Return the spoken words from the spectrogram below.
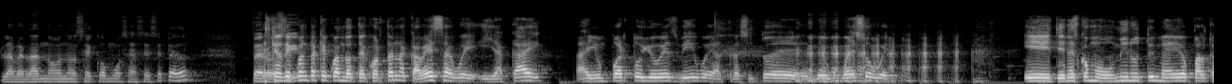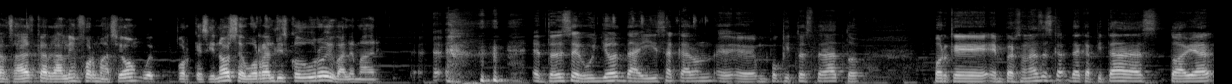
la verdad no, no sé cómo se hace ese pedo. Pero es que haz de sí- cuenta que cuando te cortan la cabeza, güey, y ya cae, hay un puerto USB, güey, atrásito de, de un hueso, güey. Y tienes como un minuto y medio para alcanzar a descargar la información, güey, porque si no, se borra el disco duro y vale madre. Entonces, según yo, de ahí sacaron eh, eh, un poquito este dato. Porque en personas decapitadas, todavía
